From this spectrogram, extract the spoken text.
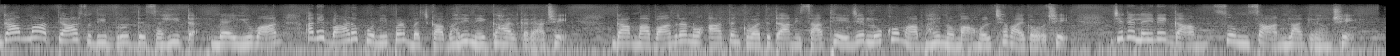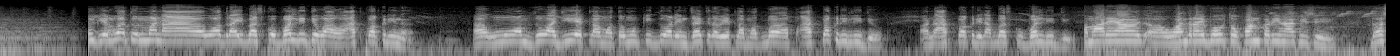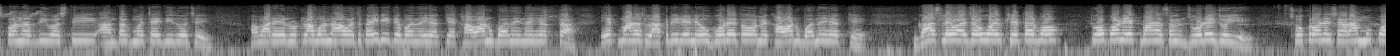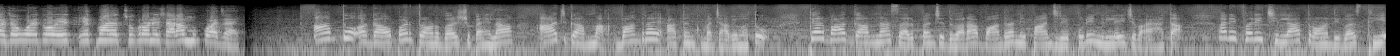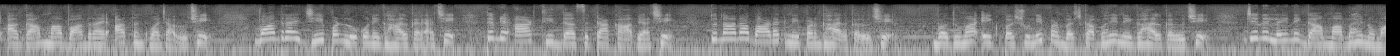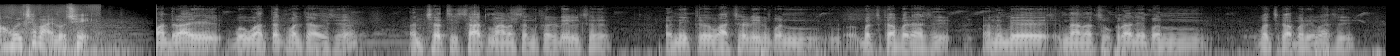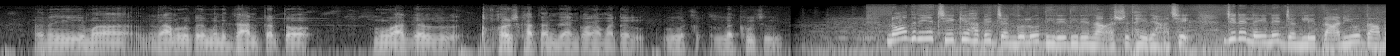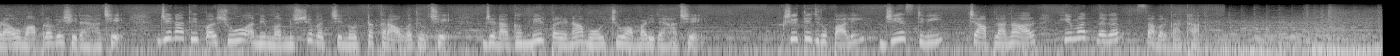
ગામમાં અત્યાર સુધી વૃદ્ધ સહિત બે યુવાન અને બાળકોની પણ બચકા ભરીને ઘાલ કર્યા છે. ગામમાં વાંદરાનો આતંક વધતાની સાથે જે લોકોમાં ભયનો માહોલ છવાઈ ગયો છે, જેને લઈને ગામ સુમસાન લાગી રહ્યું છે. ગેલવા હતું ને ઓદરાઈ બસ કો લીધી વા હાથ પકડીને. હા, હું આમ જોવા જઈએ એટલામાં તો હું કીધું દોડીને જતી રહું એટલામાં હાથ પકડી લીધું. અને હાથ પકડીને બસ ભરી લીધું. અમારે આ વાંદરાએ બહુ તોફાન કરી નાખ્યું છે. દસ પંદર દિવસથી આતંક મચાઈ દીધો છે. અમારે રોટલા બનાવે તો કઈ રીતે બનાવી શકીએ? ખાવાનું બનાવી નહીં શકતા. એક માણસ લાકડી લઈને ઊભો રહે તો અમે ખાવાનું બનાવી શકીએ. ઘાસ લેવા જવું હોય ખેતરમાં, તો પણ એક માણસ જોડે જોઈએ. છોકરોને શાળા મૂકવા જવું હોય તો એક એક માણસ છોકરોને શાળા મૂકવા જાય. આમ તો અગાઉ પણ ત્રણ વર્ષ પહેલા આ જ ગામમાં વાંદરાએ આતંક મચાવ્યો હતો. ત્યારબાદ ગામના સરપંચ દ્વારા વાંદરાને પાંજરે પૂરીને લઈ જવાયા હતા અને ફરી છેલ્લા ત્રણ દિવસથી આ ગામમાં વાંદરાએ આતંક મચાવ્યો છે. વાંદરાએ જે પણ લોકોને ઘાયલ કર્યા છે, તેમને આઠથી દસ ટાંકા આવ્યા છે. તો નાના બાળકને પણ ઘાયલ કર્યો છે. વધુમાં એક પશુને પણ બચકા ભરીને ઘાયલ કર્યું છે, જેને લઈને ગામમાં ભયનો માહોલ છવાયેલો છે. વાંદરાએ બહુ આતંક મચાવ્યો છે. અને છ થી સાત માણસને કરડેલ છે. અને એક વાછરડીને પણ બચકા ભર્યા છે. અને બે નાના છોકરાને પણ બચકા ભરેલા છે. અને એમાં ગામ લોકોએ મને જાણ કરતો હું આગળ ફર્સ્ટ ખાતાને જાણ કરવા માટે લખ- લખું છું. નોંધનીય છે કે હવે જંગલો ધીરે ધીરે નાશ થઈ રહ્યા છે, જેને લઈને જંગલી પ્રાણીઓ ગામડાઓમાં પ્રવેશી રહ્યા છે. જેનાથી પશુઓ અને મનુષ્ય વચ્ચેનો ટકરાવ વધ્યો છે, જેના ગંભીર પરિણામો જોવા મળી રહ્યા છે. ક્ષિતિજ રૂપાલી, જીએસટીવી, ચાંપલાનાર, હિંમતનગર, સાબરકાંઠા.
